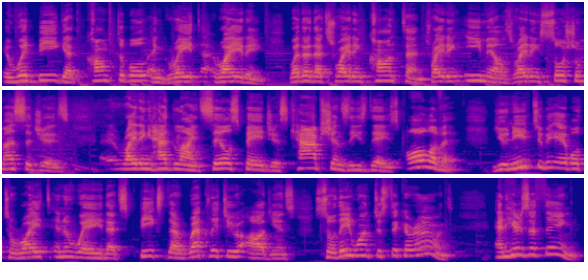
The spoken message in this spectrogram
it would be get comfortable and great at writing. Whether that's writing content, writing emails, writing social messages, writing headlines, sales pages, captions these days, all of it. You need to be able to write in a way that speaks directly to your audience so they want to stick around. And here's the thing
